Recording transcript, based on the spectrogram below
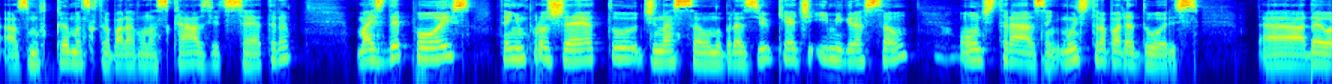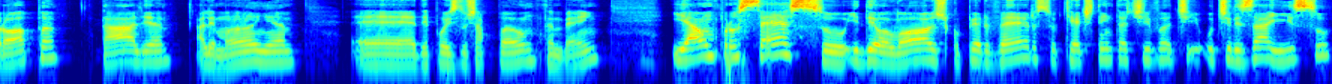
As mucamas que trabalhavam nas casas, etc. Mas depois tem um projeto de nação no Brasil que é de imigração, uhum. onde trazem muitos trabalhadores uh, da Europa, Itália, Alemanha, é, depois do Japão também. E há um processo ideológico perverso que é de tentativa de utilizar isso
